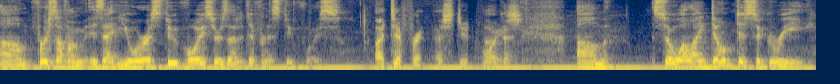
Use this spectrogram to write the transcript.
Um, first off, um, is that your astute voice or is that a different astute voice? A different astute voice. Um, so while I don't disagree,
